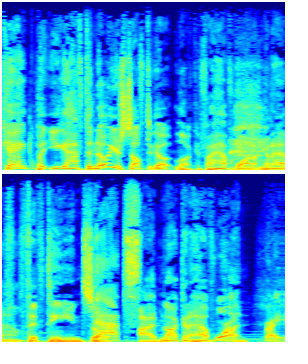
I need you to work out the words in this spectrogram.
okay, but you have to know yourself to go. Look, if I have one, I'm going to have 15. So That's- I'm not going to have one. Right.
